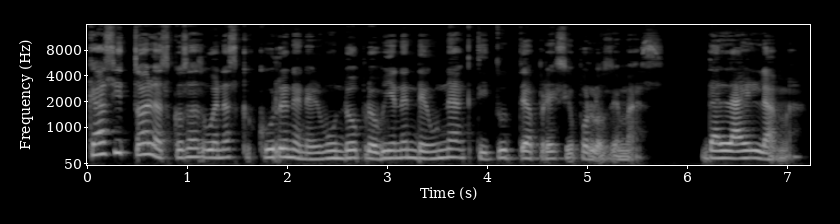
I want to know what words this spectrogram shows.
Casi todas las cosas buenas que ocurren en el mundo provienen de una actitud de aprecio por los demás. Dalai Lama.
